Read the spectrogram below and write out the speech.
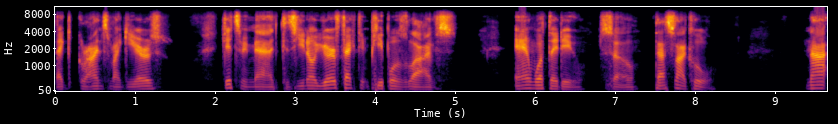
that grinds my gears, gets me mad because you know you're affecting people's lives and what they do. So that's not cool. Not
